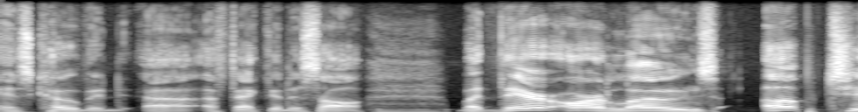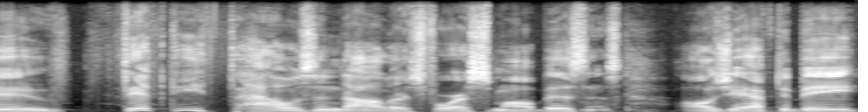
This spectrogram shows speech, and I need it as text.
as COVID uh, affected us all. But there are loans up to fifty thousand dollars for a small business. All you have to be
